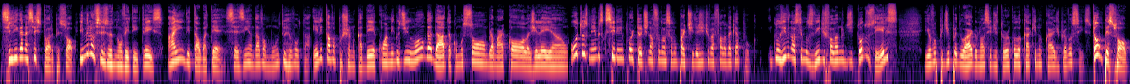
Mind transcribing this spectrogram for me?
Se liga nessa história, pessoal. Em 1993, ainda em Taubaté, Cezinha andava muito revoltado. Ele estava puxando cadeia com amigos de longa data, como Sombra, Marcola, Geleião, outros membros que seriam importantes na fundação do partido, a gente vai falar daqui a pouco. Inclusive, nós temos vídeo falando de todos eles e eu vou pedir para o Eduardo, nosso editor, colocar aqui no card para vocês. Então, pessoal,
